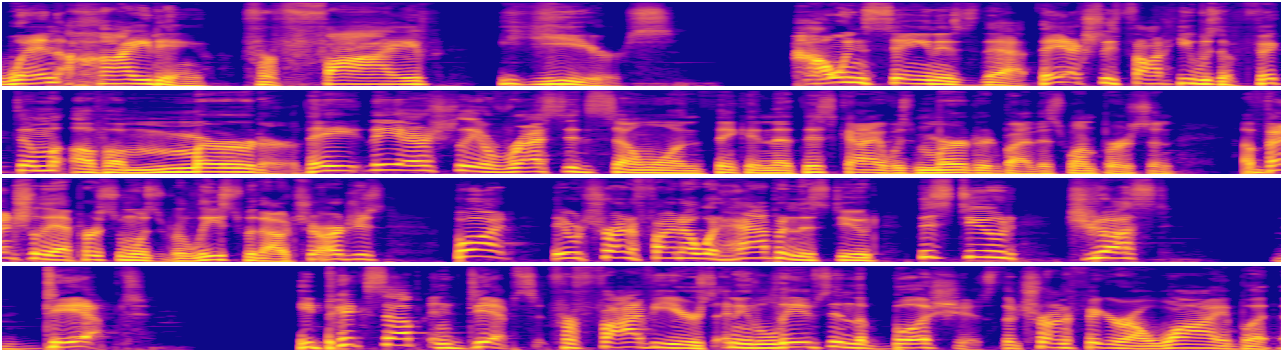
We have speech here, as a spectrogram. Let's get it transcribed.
went hiding for five years. How insane is that? They actually thought he was a victim of a murder. They they actually arrested someone thinking that this guy was murdered by this one person. Eventually that person was released without charges, but they were trying to find out what happened to this dude. This dude just dipped. He picks up and dips for five years and he lives in the bushes. They're trying to figure out why, but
